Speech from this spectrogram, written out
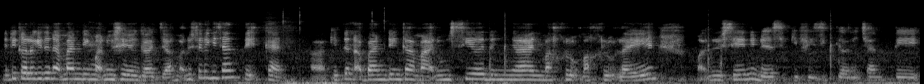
Jadi kalau kita nak banding manusia yang gajah, manusia lagi cantik kan? Ha, kita nak bandingkan manusia dengan makhluk-makhluk lain, manusia ni dari segi fizikalnya cantik.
